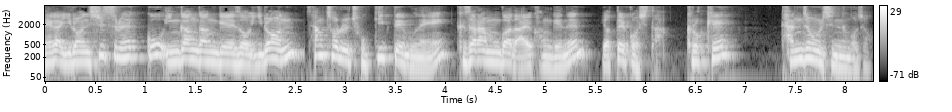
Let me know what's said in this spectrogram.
내가 이런 실수를 했고 인간관계에서 이런 상처를 줬기 때문에 그 사람과 나의 관계는 엿될 것이다. 그렇게 단정을 짓는 거죠.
